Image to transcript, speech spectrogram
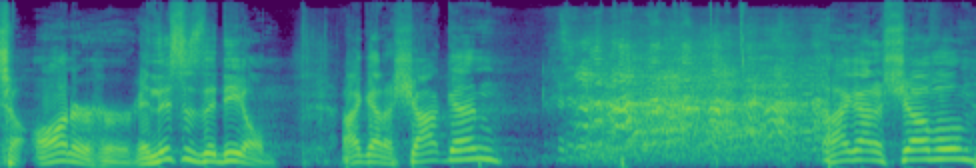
to honor her. And this is the deal I got a shotgun, I got a shovel,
